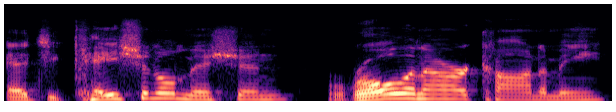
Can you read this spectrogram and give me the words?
educational mission role in our economy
